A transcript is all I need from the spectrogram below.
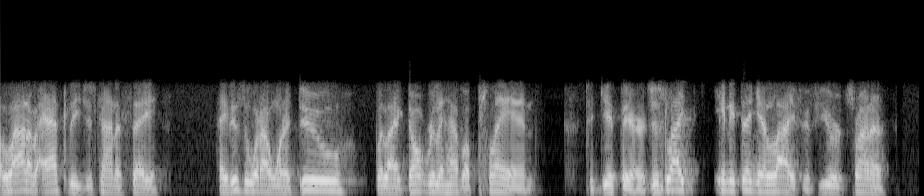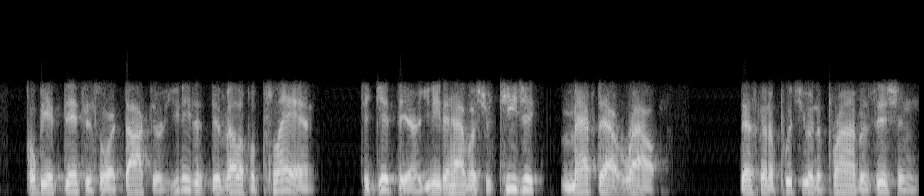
a lot of athletes just kind of say, "Hey, this is what I want to do," but like don't really have a plan to get there. Just like anything in life, if you're trying to go be a dentist or a doctor, you need to develop a plan to get there. You need to have a strategic, mapped out route that's going to put you in the prime position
